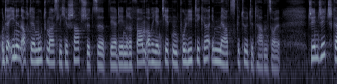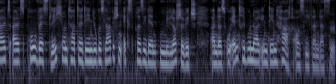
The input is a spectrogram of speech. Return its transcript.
unter ihnen auch der mutmaßliche Scharfschütze, der den reformorientierten Politiker im März getötet haben soll. Djindjic galt als pro-westlich und hatte den jugoslawischen Ex-Präsidenten Milosevic an das UN-Tribunal in Den Haag ausliefern lassen.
